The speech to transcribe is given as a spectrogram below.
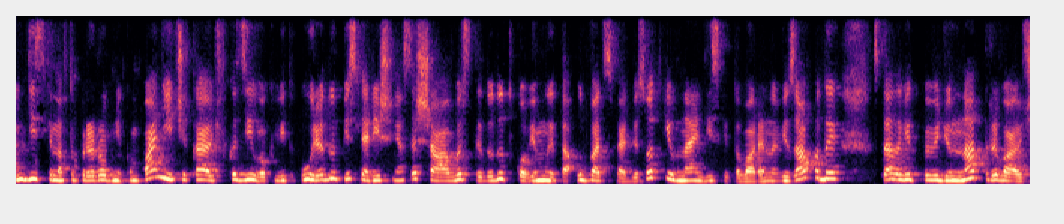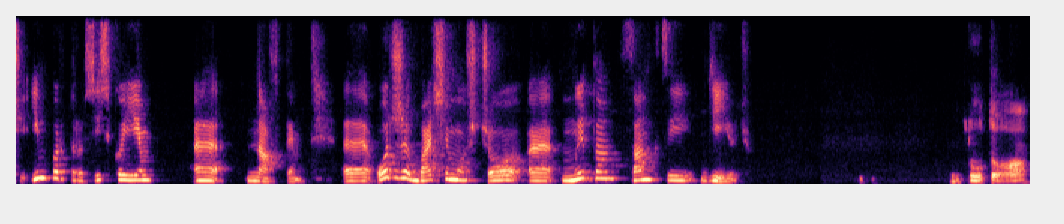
Індійські нафтопереробні компанії чекають вказівок від уряду після рішення США ввести додаткові мита у 25% на індійські товари. Нові заходи стали відповіддю на триваючий імпорт російської е, нафти. Е, Отже, бачимо, що е, мита санкції діють. Ну так.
